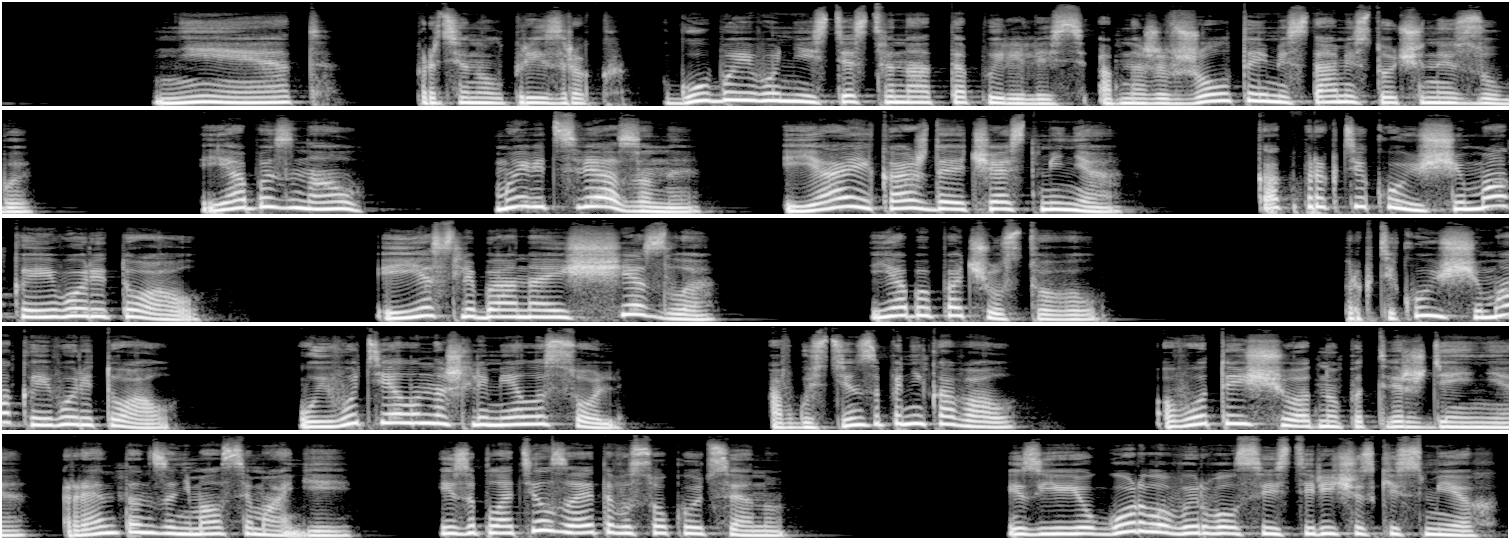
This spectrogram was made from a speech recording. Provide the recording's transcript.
«Нет», — протянул призрак. Губы его неестественно оттопырились, обнажив желтые местами сточенные зубы. «Я бы знал. Мы ведь связаны. Я и каждая часть меня. Как практикующий маг и его ритуал. И если бы она исчезла, я бы почувствовал. Практикующий маг и его ритуал. У его тела нашли мел и соль. Августин запаниковал. Вот и еще одно подтверждение. Рентон занимался магией и заплатил за это высокую цену. Из ее горла вырвался истерический смех.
